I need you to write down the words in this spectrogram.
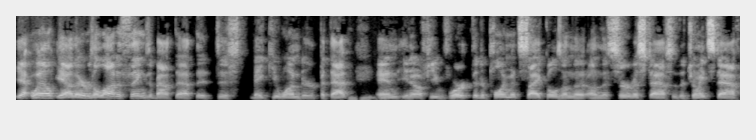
Yeah, well, yeah, there was a lot of things about that that just make you wonder. But that, Mhm. and you know, if you've worked the deployment cycles on the on the service staffs of the joint staff,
